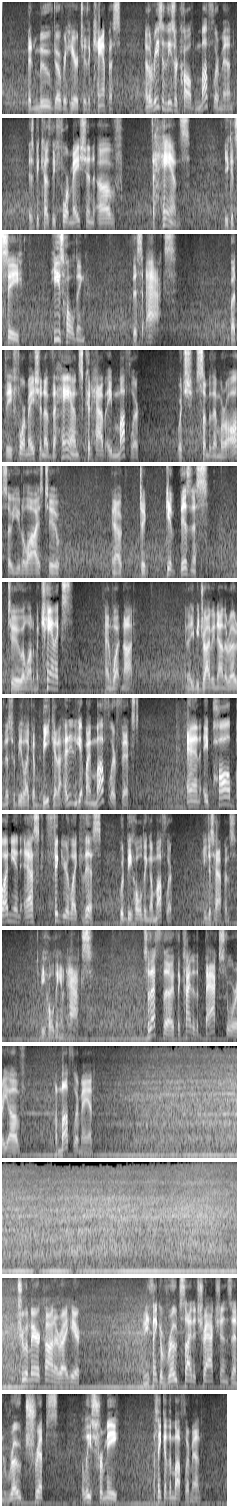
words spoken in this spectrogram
been moved over here to the campus. Now the reason these are called muffler men is because the formation of the hands. You could see he's holding this axe. But the formation of the hands could have a muffler, which some of them were also utilized to, you know, to give business to a lot of mechanics and whatnot. You know, you'd be driving down the road and this would be like a beacon. I need to get my muffler fixed. And a Paul Bunyan-esque figure like this would be holding a muffler. He just happens to be holding an axe. So that's the, the kind of the backstory of a muffler man. True Americana right here. When you think of roadside attractions and road trips, at least for me, I think of the muffler men.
